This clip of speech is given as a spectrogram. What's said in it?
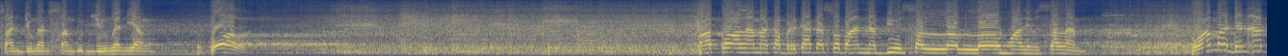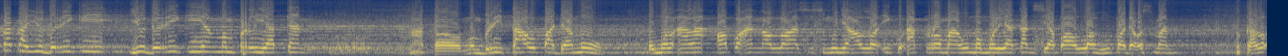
Sanjungan-sanjungan yang Wall Fakola maka berkata sopan Nabi Sallallahu Alaihi Wasallam Wama dan apakah yuderiki Yuderiki yang memperlihatkan Atau memberitahu padamu Umul ala apa Allah sesungguhnya Allah iku akromahu memuliakan siapa Allahu pada Utsman. Kalau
